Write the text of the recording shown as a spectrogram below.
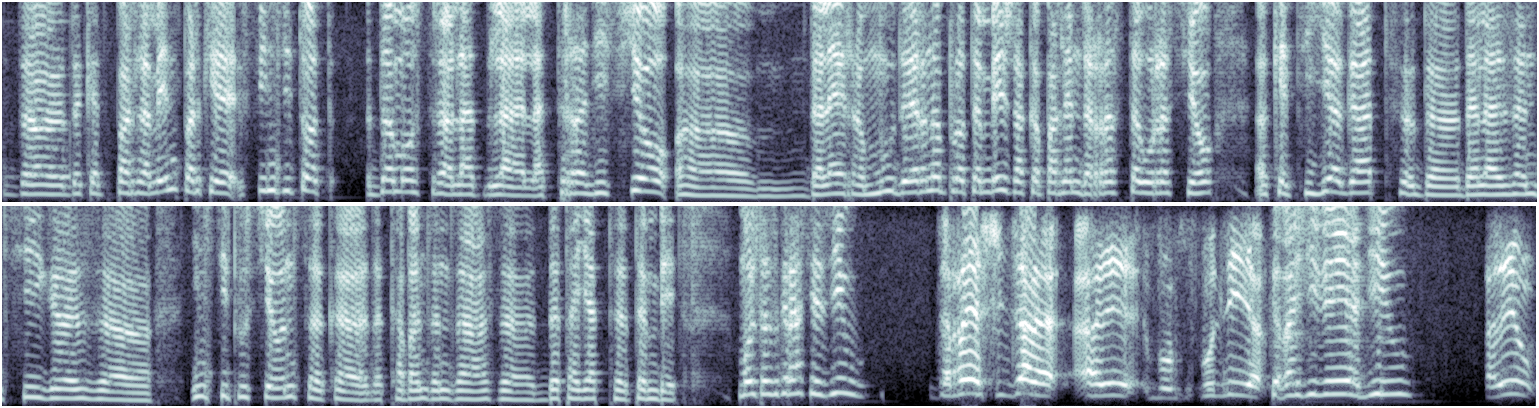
d'aquest Parlament perquè fins i tot demostra la, la, la tradició eh, de l'era moderna, però també, ja que parlem de restauració, aquest llegat de, de les antigues eh, institucions que, de, que abans ens has eh, detallat també. Moltes gràcies, Iu. De res, fins ara. Adéu, bon, bon dia. Que vagi bé, adiu. Adéu.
